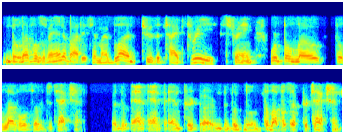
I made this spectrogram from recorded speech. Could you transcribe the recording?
the levels of antibodies in my blood to the type three strain were below the levels of detection and and, and the, the, levels of protection.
